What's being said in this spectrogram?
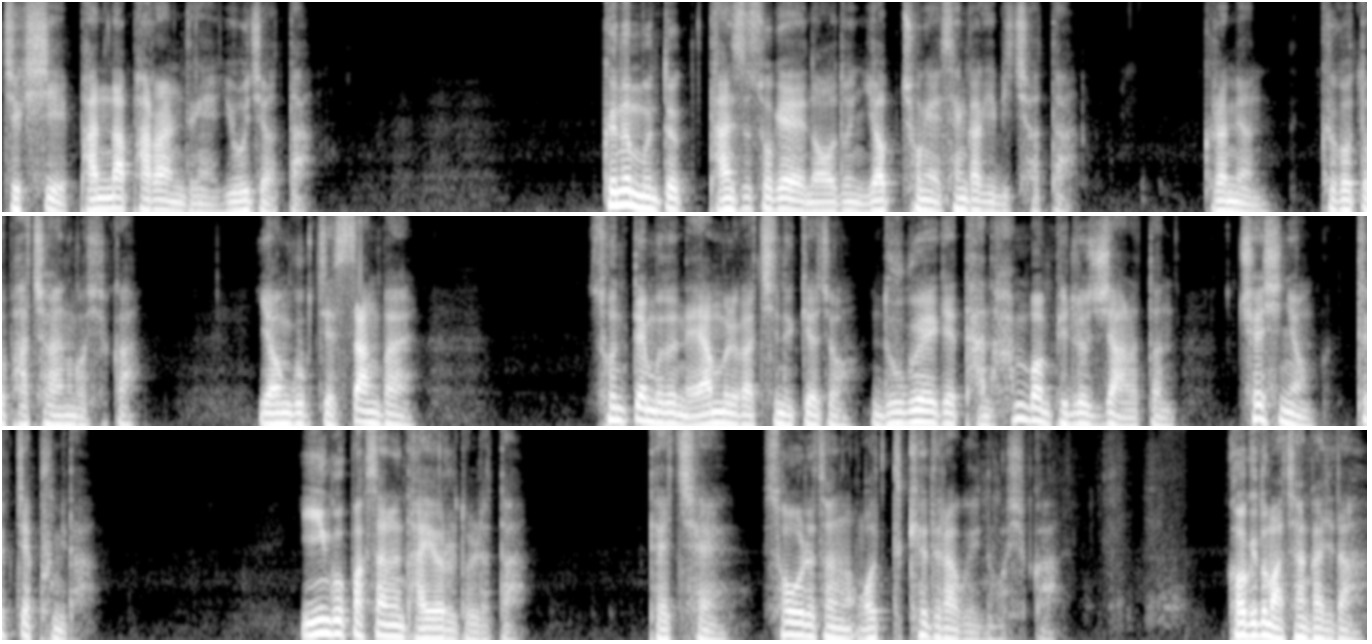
즉시 반납하라는 등의 요지였다. 그는 문득 단스 속에 넣어둔 엽총의 생각이 미쳤다. 그러면 그것도 바쳐야 하는 것일까? 영국제 쌍발, 손때 묻은 애완물 같이 느껴져 누구에게 단 한 번 빌려주지 않았던 최신형 특제품이다. 이인국 박사는 다이얼을 돌렸다. 대체 서울에서는 어떻게들 하고 있는 것일까? 거기도 마찬가지다.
